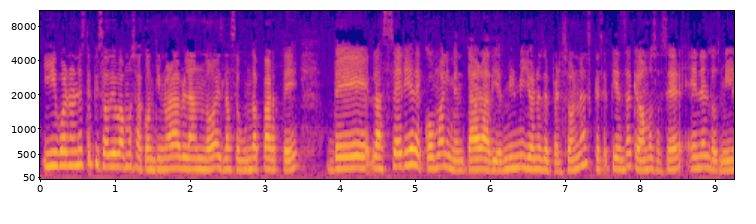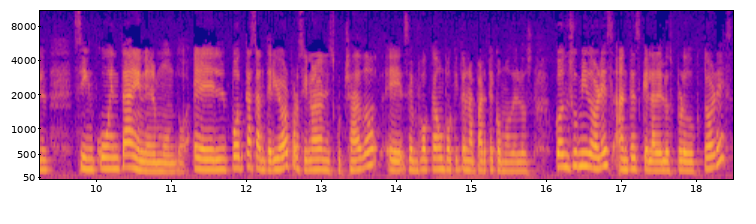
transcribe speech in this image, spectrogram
Y bueno, en este episodio vamos a continuar hablando, es la segunda parte de la serie de cómo alimentar a 10 mil millones de personas que se piensa que vamos a hacer en el 2050 en el mundo. El podcast anterior, por si no lo han escuchado, eh, se enfoca un poquito en la parte como de los consumidores antes que la de los productores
